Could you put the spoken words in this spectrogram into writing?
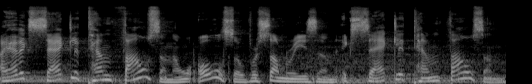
I have exactly 10,000 also for some reason. Exactly 10,000.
